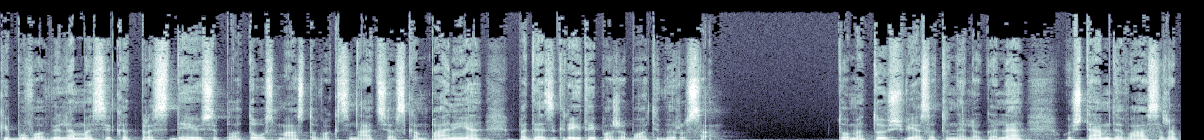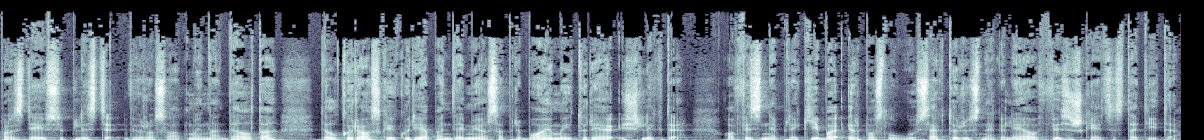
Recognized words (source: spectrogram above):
kai buvo viliamasi, kad prasidėjusi plataus masto vakcinacijos kampanija padės greitai pažaboti virusą. Tuo metu šviesą tunelio gale užtemdė vasarą prasidėjusi plisti viruso atmaina Delta, dėl kurios kai kurie pandemijos apribojimai turėjo išlikti, o fizinė prekyba ir paslaugų sektorius negalėjo visiškai atsistatyti.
